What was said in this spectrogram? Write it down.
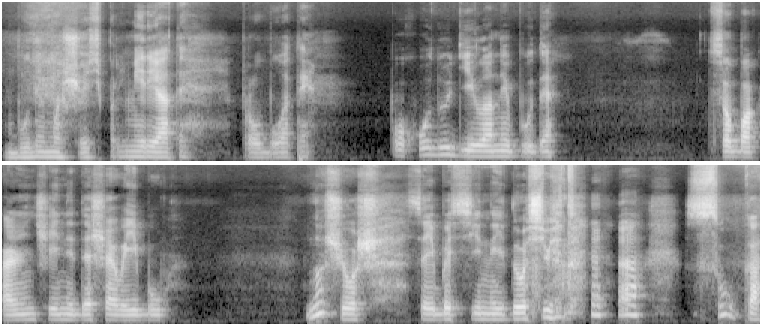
будемо щось приміряти, пробувати. По ходу діла не буде. Собака він ще й не дешевий був. Ну що ж, цей безцінний досвід. Сука.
